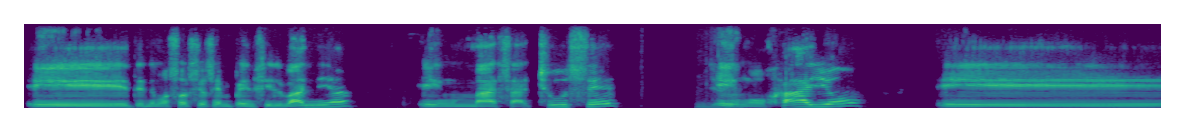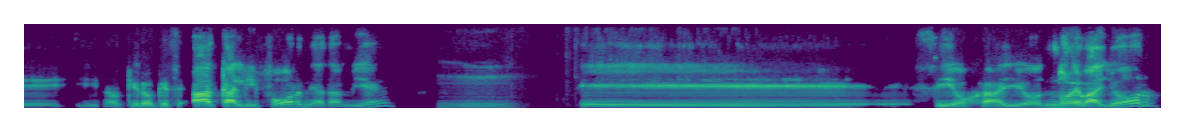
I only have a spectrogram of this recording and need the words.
eh, tenemos socios en Pensilvania, en Massachusetts, Ya. en Ohio, eh, y no quiero que se... Ah, California también. Mm, eh, sí, Ohio, Nueva York.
